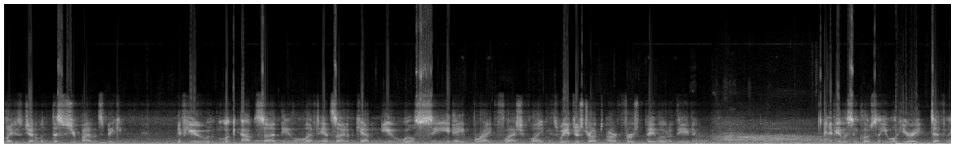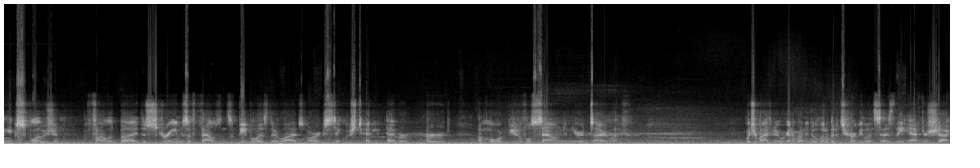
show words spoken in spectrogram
Ladies and gentlemen, this is your pilot speaking. If you look outside the left hand side of the cabin, you will see a bright flash of light as we have just dropped our first payload of the evening. And if you listen closely, you will hear a deafening explosion followed by the screams of thousands of people as their lives are extinguished. Have you ever heard a more beautiful sound in your entire life? Which reminds me, we're going to run into a little bit of turbulence as the aftershock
